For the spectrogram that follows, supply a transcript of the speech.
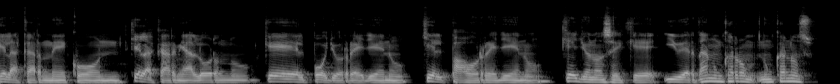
que la carne con, que la carne al horno, que el pollo relleno, que el pavo relleno, que yo no sé qué. Y verdad, nunca, nunca nos,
